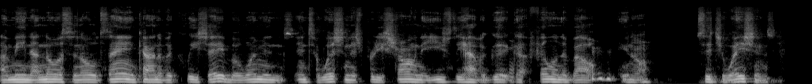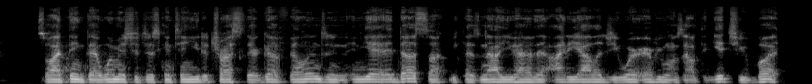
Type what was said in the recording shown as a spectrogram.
I mean, I know it's an old saying, kind of a cliche, but women's intuition is pretty strong. They usually have a good gut feeling about you know situations. So I think that women should just continue to trust their gut feelings. And, and yeah, it does suck because now you have that ideology where everyone's out to get you. But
